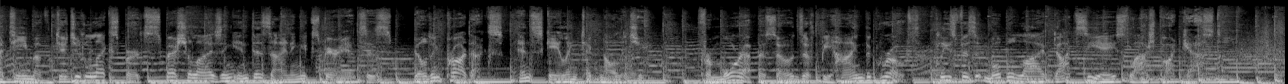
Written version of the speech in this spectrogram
a team of digital experts specializing in designing experiences, building products, and scaling technology. For more episodes of Behind the Growth, please visit mobilelive.ca slash podcast.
